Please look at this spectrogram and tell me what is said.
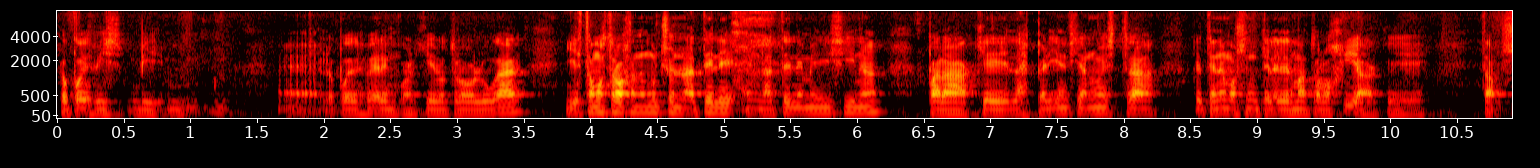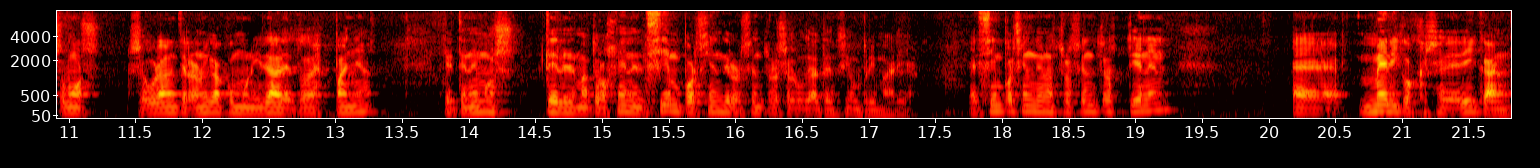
lo puedes, eh, lo puedes ver en cualquier otro lugar. Y estamos trabajando mucho en la, tele, en la telemedicina para que la experiencia nuestra que tenemos en teledermatología, que somos seguramente la única comunidad de toda España que tenemos teledermatología en el 100% de los centros de salud de atención primaria. El 100% de nuestros centros tienen eh, médicos que se dedican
